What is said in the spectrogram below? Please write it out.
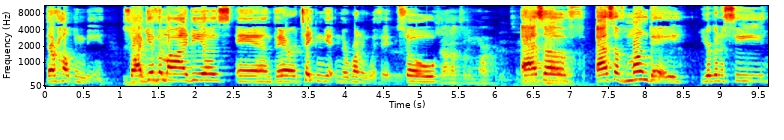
They're helping me. So I give them my ideas and they're taking it and they're running with it. So Shout out to the marketing team. as of as of Monday, you're gonna see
